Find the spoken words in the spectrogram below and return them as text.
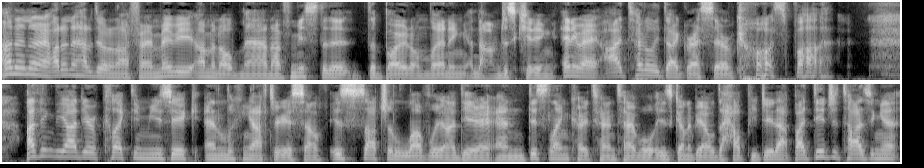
I don't know. I don't know how to do it on iPhone. Maybe I'm an old man. I've missed the the boat on learning. No, I'm just kidding. Anyway, I totally digress there, of course. But I think the idea of collecting music and looking after yourself is such a lovely idea, and this Lenco turntable is going to be able to help you do that by digitizing it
